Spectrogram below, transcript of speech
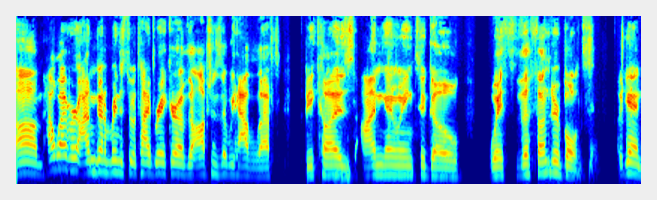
Um, however, I'm gonna bring this to a tiebreaker of the options that we have left because I'm going to go with the Thunderbolts. Again,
